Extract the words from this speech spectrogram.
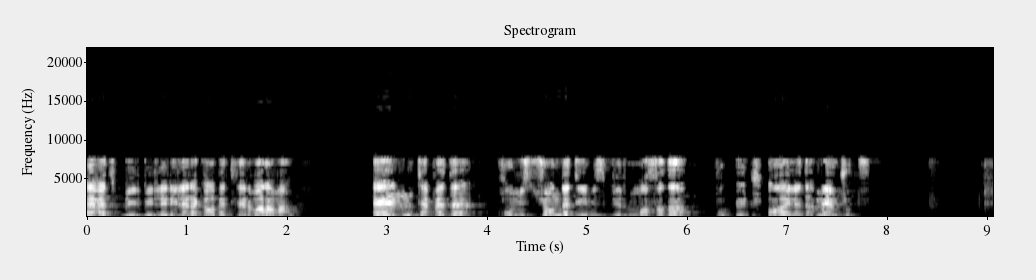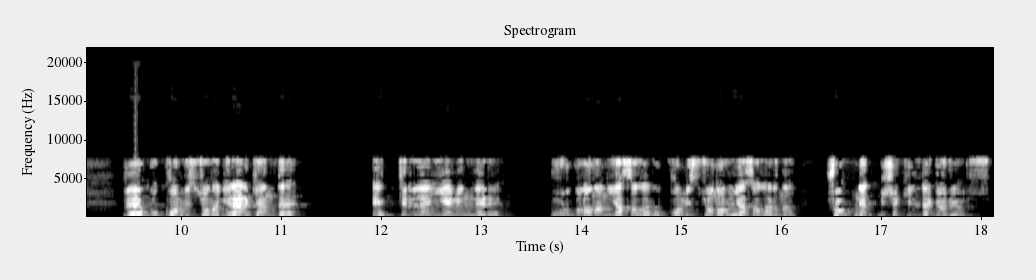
evet birbirleriyle rekabetleri var ama en tepede komisyon dediğimiz bir masada bu üç ailede mevcut. Ve bu komisyona girerken de ettirilen yeminleri, vurgulanan yasaları, komisyonun yasalarını çok net bir şekilde görüyoruz.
